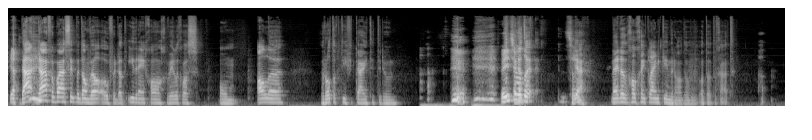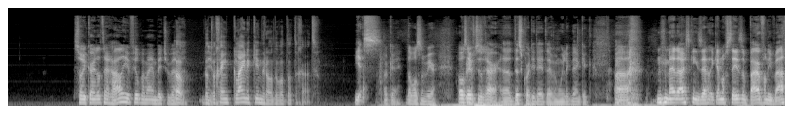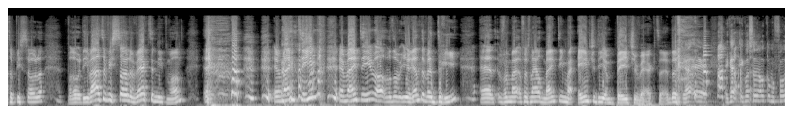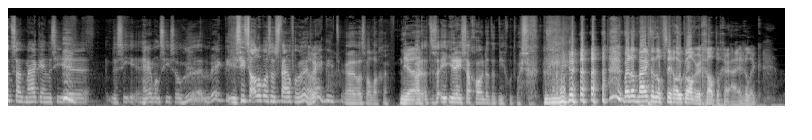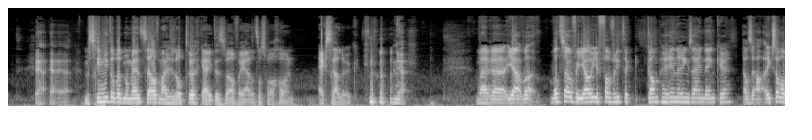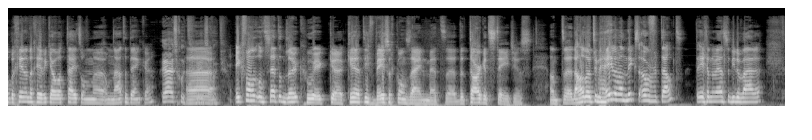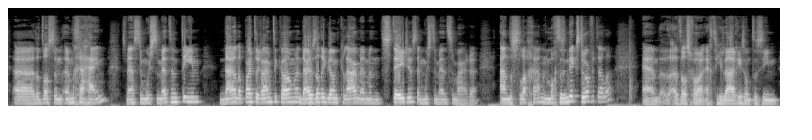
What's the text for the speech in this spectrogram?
ja. Daar, daar verbaasde ik me dan wel over dat iedereen gewoon gewillig was om alle rotactiviteiten te doen. Weet je En wat... dat we- Sorry? ja, nee, dat we gewoon geen kleine kinderen hadden, wat dat er gaat. Sorry, kan je dat herhalen? Je viel bij mij een beetje weg. Oh, dat we geen kleine kinderen hadden, wat dat er gaat. Yes, oké, dat was hem weer. Dat was eventjes raar. Eh, Discord die deed het even moeilijk, denk ik. Eh Mad Ice King zegt, ik heb nog steeds een paar van die waterpistolen. Bro, die waterpistolen werkten niet, man. in mijn team, in mijn team, want je rent er met drie. En voor mij, volgens mij had mijn team maar eentje die een beetje werkte. Ja, ik, ik was dan ook allemaal foto's aan het maken en dan zie je, zie je Herman zie je zo, werkt niet. Je ziet ze allemaal zo staan van, het Oh. werkt niet. Ja, dat was wel lachen. ja. Maar het is- iedereen zag gewoon dat het niet goed was. maar dat maakt het op zich ook wel weer grappiger, eigenlijk. Ja, ja, ja. Misschien niet op het moment zelf, maar als je erop terugkijkt, is het wel van ja, dat was wel gewoon extra leuk. Ja. Maar eh, ja, wa- wat zou voor jou je favoriete kampherinnering zijn, denk je? Als, al- ik zal wel beginnen, dan geef ik jou wat tijd om, eh, om na te denken. Ja, is goed. Ja, Eh, is goed. Ik vond het ontzettend leuk hoe ik eh, creatief bezig kon zijn met eh, de target stages. Want eh, daar hadden we toen helemaal niks over verteld tegen de mensen die er waren. Eh, dat was een, een geheim. Dus mensen moesten met hun team naar een aparte ruimte komen. En daar zat ik dan klaar met mijn stages. En moesten mensen maar eh, aan de slag gaan. En mochten ze niks doorvertellen. En eh, het was gewoon echt hilarisch om te zien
